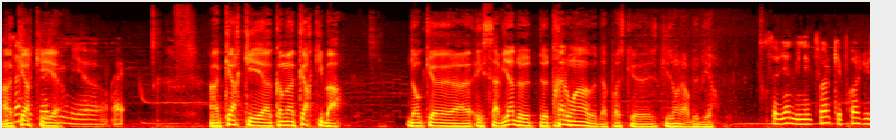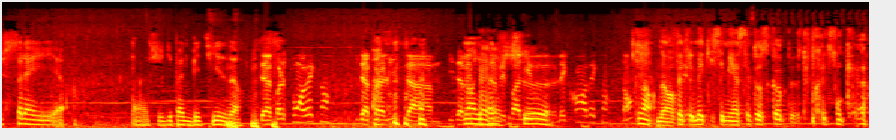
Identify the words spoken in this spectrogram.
un Ça, cœur qui est vu, mais euh, ouais. un cœur qui est euh, comme un cœur qui bat. Donc euh, et ça vient de, de très loin d'après ce que ce qu'ils ont l'air de dire. Ça vient d'une étoile qui est proche du Soleil. Euh, si je dis pas de bêtises. Ils avaient pas le son avec, non? Ils avaient pas la lumière, la- ils avaient, Non, il pas eux. l'écran avec, non? Non? Non. Non, en fait, le mec, il s'est mis un stéthoscope tout près de son cœur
